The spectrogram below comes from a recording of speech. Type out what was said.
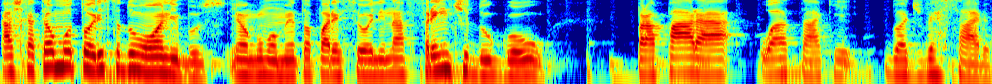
acho que até o motorista do ônibus em algum momento apareceu ali na frente do gol para parar o ataque do adversário.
